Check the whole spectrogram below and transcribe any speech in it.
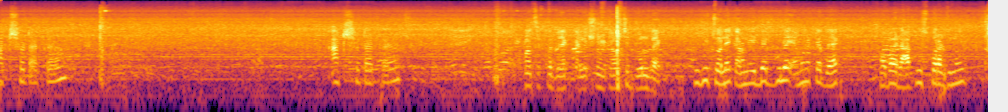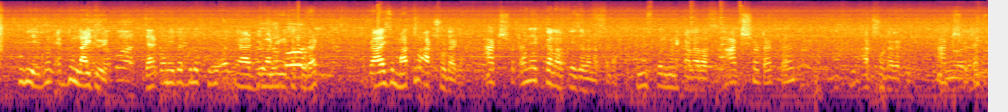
আটশো টাকা। আটশো টাকা। একটা ব্যাগ কালেকশন এটা হচ্ছে ডোল ব্যাগ খুবই চলে কারণ এই ব্যাগগুলো এমন একটা ব্যাগ সবাই রাফ ইউজ করার জন্য খুবই এবং একদম লাইট ওয়েট যার কারণে এই ব্যাগগুলো খুবই ডিমান্ডিং একটা প্রোডাক্ট প্রাইস মাত্র আটশো টাকা। আটশো অনেক কালার পেয়ে যাবেন আপনারা। হিউজ পরিমাণে কালার আছে। আটশো টাকা। আটশো টাকা আটশো টাকা।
